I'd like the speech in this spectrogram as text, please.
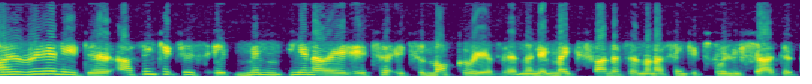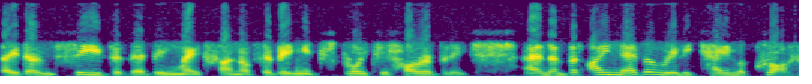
I really do. I think it just, it you know, it's a, it's a mockery of them and it makes fun of them. And I think it's really sad that they don't see that they're being made fun of. They're being exploited horribly. And um, but I never really came across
